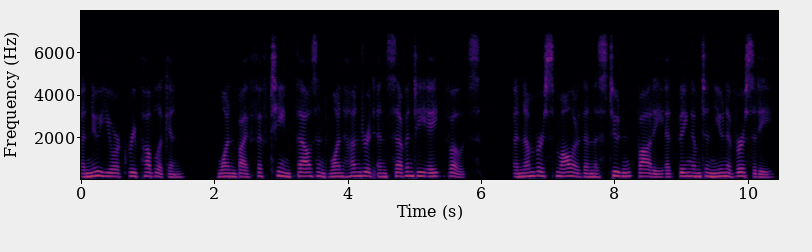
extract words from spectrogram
a New York Republican, won by 15,178 votes, a number smaller than the student body at Binghamton University,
